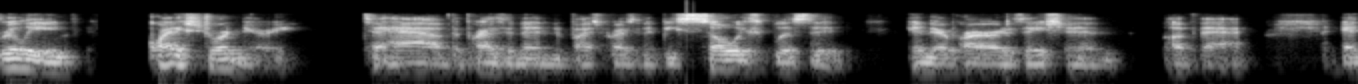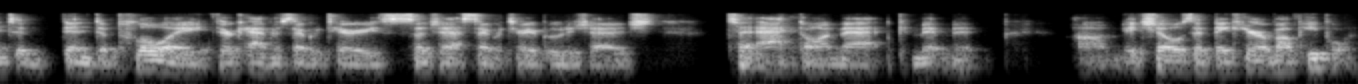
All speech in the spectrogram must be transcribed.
really quite extraordinary to have the president and vice president be so explicit in their prioritization of that, and to then deploy their cabinet secretaries, such as Secretary Buttigieg, to act on that commitment. Um, it shows that they care about people,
